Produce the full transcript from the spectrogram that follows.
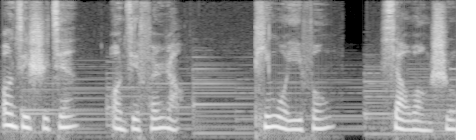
忘记时间，忘记纷扰，听我一封笑忘书。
